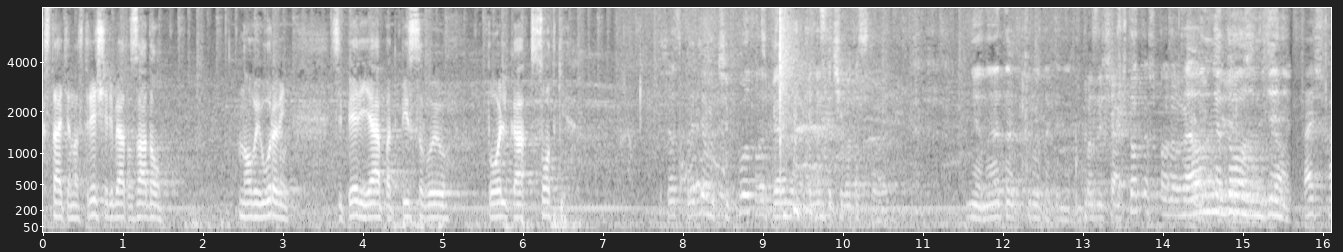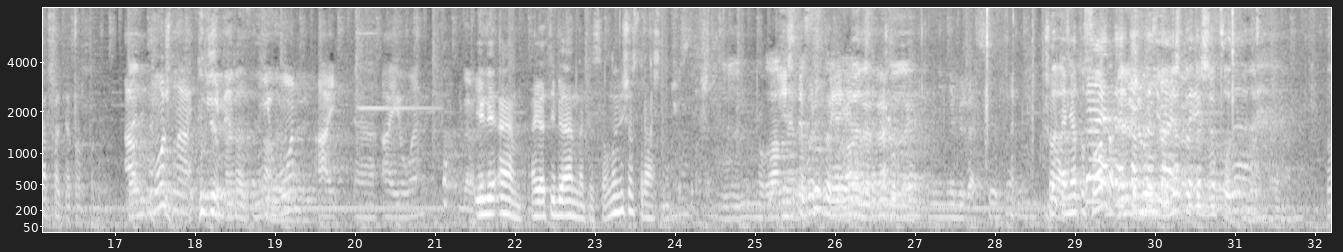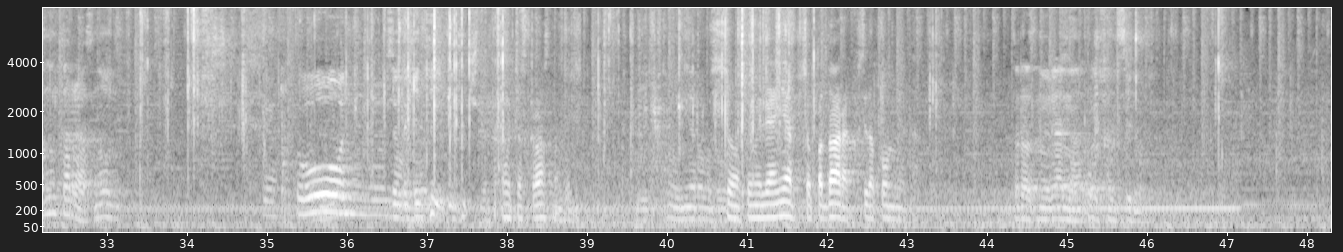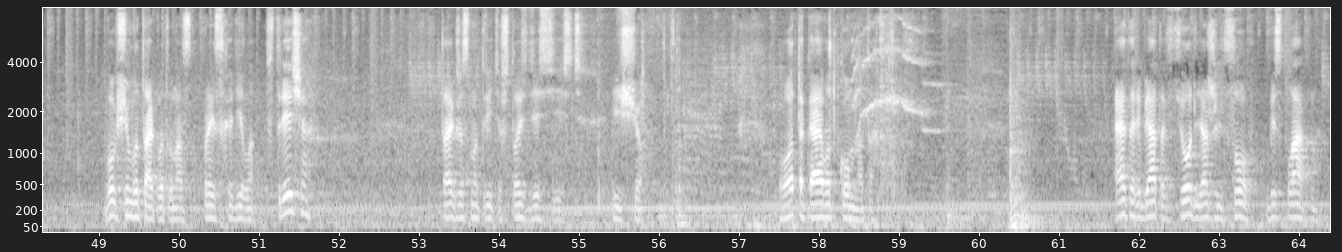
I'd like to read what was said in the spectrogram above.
Кстати, на встрече, ребята, задал новый уровень. Теперь я подписываю только сотки. Сейчас пойдем чипот, теперь они наконец-то чего-то стоят. Не, ну это круто, конечно. Позычать. Кто-то ж поговорил. Да он мне должен денег. Дальше хорошо, тебя тоже А можно имя. Ион, Ай, э, Айон? Или Н, а я тебе Н написал. Ну ничего страшного. Если ты будешь не бежать. Что, у тебя нету соток? Я же не знаю, что это двадцатка. Да ну Тарас, ну О, все, иди, у тебя будет. Ну, не ровно. Все, ты миллионер, все, подарок, всегда помни это. Тарас, ну реально очень сильно. В общем, вот так вот у нас происходила встреча. Также смотрите, что здесь есть еще. Вот такая вот комната. Это, ребята, все для жильцов, бесплатно.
